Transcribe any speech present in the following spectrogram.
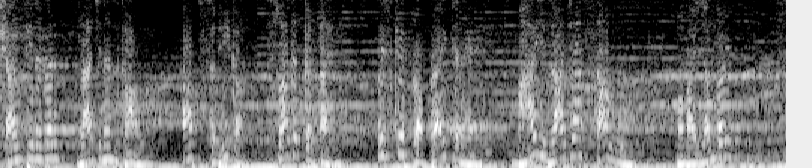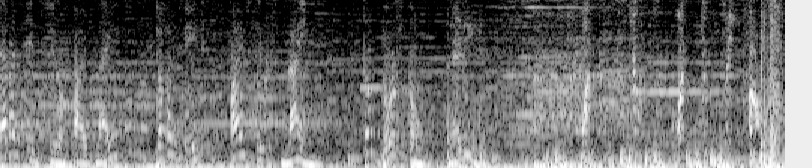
ग्रुप शांतिनगर राजनांदगांव आप सभी का स्वागत करता है। इसके प्रोपराइटर हैं भाई Raja Sahu. Mobile number seven eight zero five nine double eight five six nine तो दोस्तों रेडी वन टू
